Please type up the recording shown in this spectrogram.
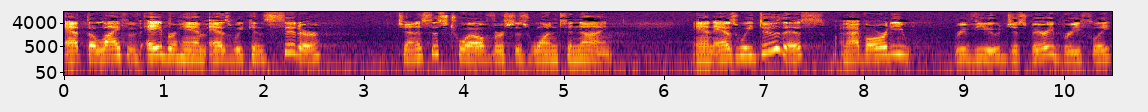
at the life of Abraham as we consider Genesis 12, verses 1 to 9. And as we do this, and I've already reviewed just very briefly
